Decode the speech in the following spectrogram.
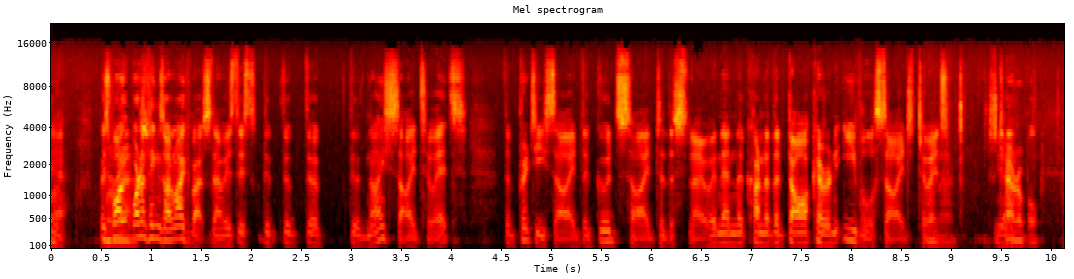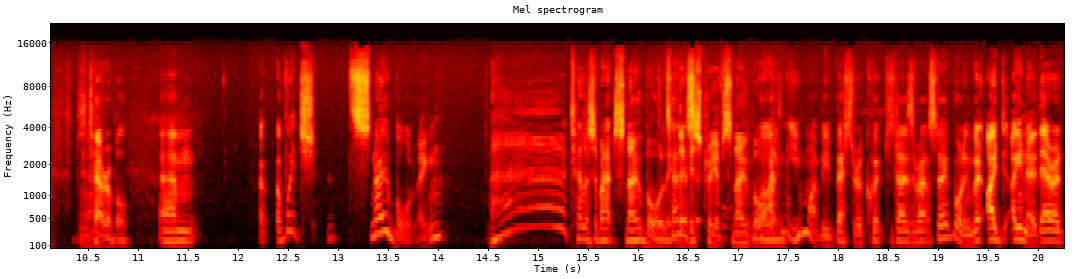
Yeah, because one, one of the things I like about snow is this the, the, the, the nice side to it. The pretty side, the good side to the snow, and then the kind of the darker and evil side to it. It's Yeah. terrible. It's Yeah. terrible. Of which snowballing Ah, tell us about snowballing, Tell the us- history of snowballing. Well, I think you might be better equipped to tell us about snowballing, but I, I- you know, there are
